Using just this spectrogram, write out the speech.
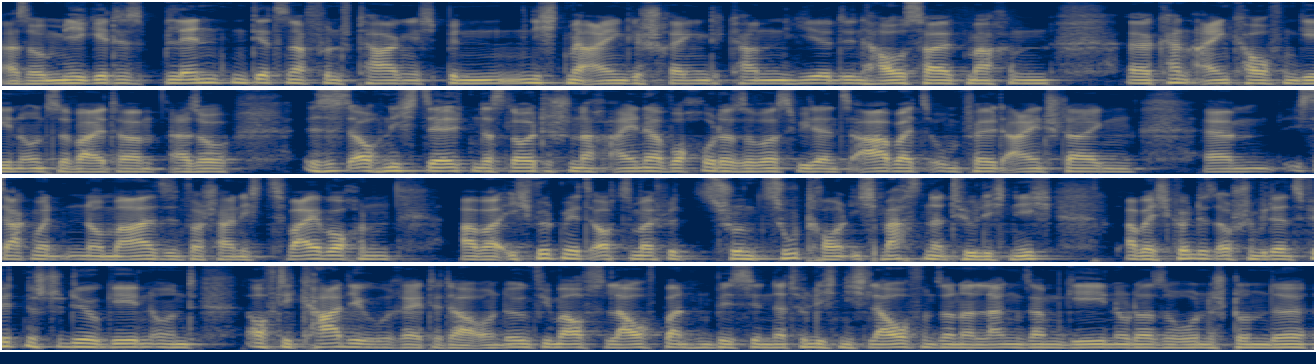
Also mir geht es blendend jetzt nach fünf Tagen. Ich bin nicht mehr eingeschränkt, kann hier den Haushalt machen, äh, kann einkaufen gehen und so weiter. Also es ist auch nicht selten, dass Leute schon nach einer Woche oder sowas wieder ins Arbeitsumfeld einsteigen. Ähm, ich sag mal, normal sind wahrscheinlich zwei Wochen, aber ich würde mir jetzt auch zum Beispiel schon zutrauen, ich mache es natürlich nicht, aber ich könnte jetzt auch schon wieder ins Fitnessstudio gehen und auf die Kardiogeräte da und irgendwie mal aufs Laufband ein bisschen, natürlich nicht laufen, sondern langsam gehen oder so eine Stunde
